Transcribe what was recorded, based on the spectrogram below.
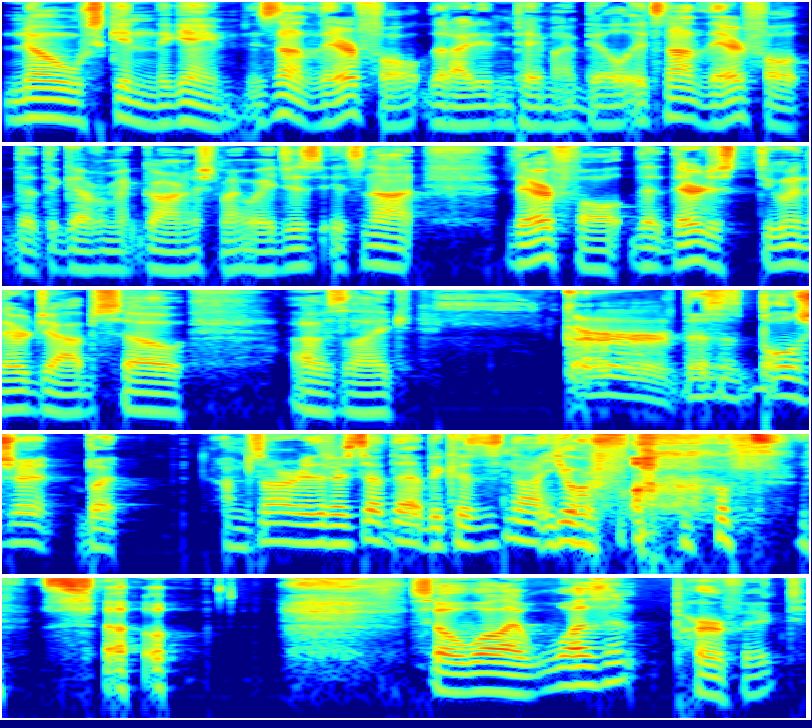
no skin in the game. It's not their fault that I didn't pay my bill. It's not their fault that the government garnished my wages. It's not their fault that they're just doing their job. So I was like, Grr, this is bullshit, but I'm sorry that I said that because it's not your fault. so so while I wasn't perfect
